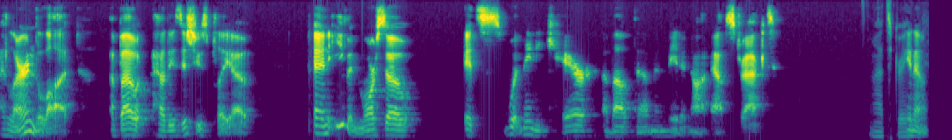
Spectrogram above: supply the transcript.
I learned a lot about how these issues play out. And even more so, it's what made me care about them and made it not abstract. That's great. You know,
